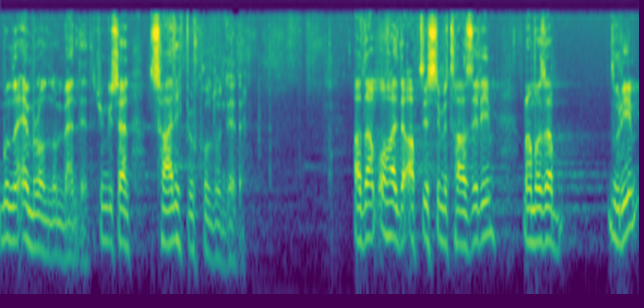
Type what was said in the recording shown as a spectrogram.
bunu emrolundum ben dedi. Çünkü sen salih bir kuldun dedi. Adam o halde abdestimi tazeleyeyim, namaza durayım,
